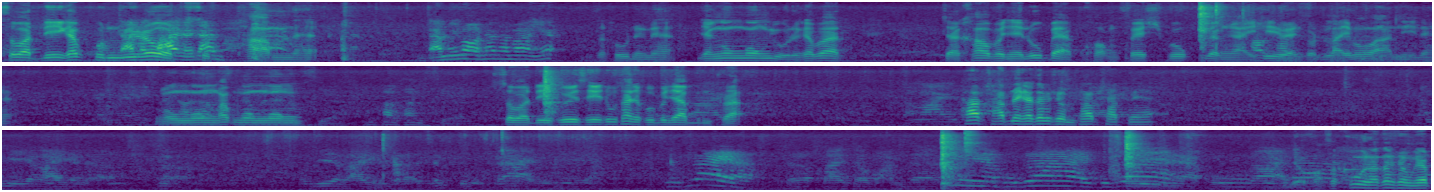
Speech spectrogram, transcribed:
สวัสดีครับคุณวิโรธสุดธรรมนะฮะอาจารย์ไม่รอดนะทำมาอย่างเงี้ยสักครู่หนึ่งนะฮะยังงงๆอยู่นะครับว่า จะเข้าไปในรูปแบบของ Facebook ยังไงที่เป็นกดไลค์เมื่อวานนี้นะฮะ งงๆครับงงๆสวัสดีคุณอินซีทุกท่านจากคุณปัญญาบุญพระ ภาพชัดไหมครับท่านผู้ชมภาพชัดไหมฮะปลูกได้อะนี่นะปลูกได้ปลูกได้ เดี๋ยวขอสักครู่นะท่านผู้ชมครับ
